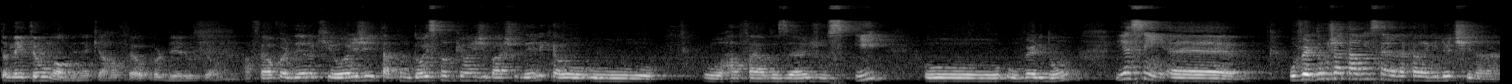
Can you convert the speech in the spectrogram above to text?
também tem um nome, né? Que é Rafael Cordeiro. Que é um... Rafael Cordeiro que hoje está com dois campeões debaixo dele, que é o, o, o Rafael dos Anjos e o, o Verdun. E assim, é, o Verdun já estava ensaiando aquela guilhotina, né?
